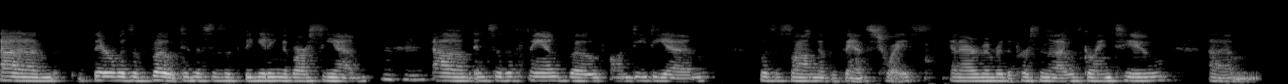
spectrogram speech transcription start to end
um, there was a vote, and this is at the beginning of RCM. Mhm. Um, and so the fan vote on DDM was a song of the fan's choice. And I remember the person that I was going to, um,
